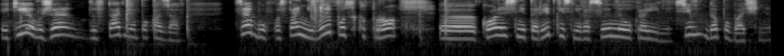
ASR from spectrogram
які я вже достатньо показав. Це був останній випуск про е, корисні та рідкісні рослини України. Всім до побачення!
